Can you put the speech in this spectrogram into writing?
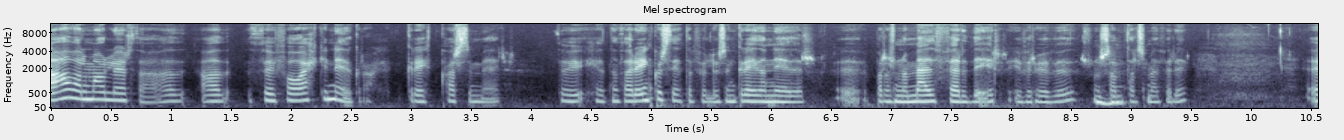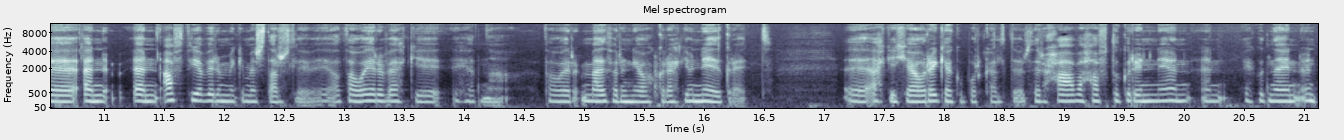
aðalmáli er það að, að þau fá ekki niðugreitt hvar sem er. Þau, hérna, það eru einhvers þéttafölu sem greiða niður uh, bara svona meðferðir yfir höfu, svona mm -hmm. samtalsmeðferðir. Uh, en, en af því að við erum ekki með starfslifi, þá erum við ekki hérna, þá er meðferðin hjá okkur ekki niðugreitt uh, ekki hjá Reykjavíkuborg heldur, þeir hafa haft okkur inni en, en einhvern veginn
